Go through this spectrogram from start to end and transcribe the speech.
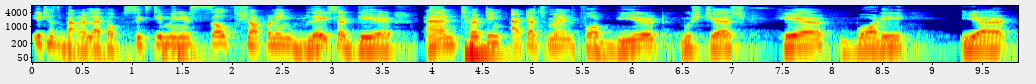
It has battery life of 60 minutes. Self-sharpening blades are there and 13 attachment for beard, mustache, hair, body, ear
